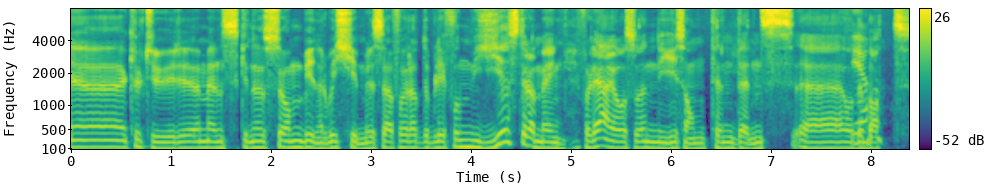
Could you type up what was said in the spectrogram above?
uh, kulturmenneskene som begynner å bekymre seg for at det blir for mye strømming? For det er jo også en ny sånn tendens eh, og debatt.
